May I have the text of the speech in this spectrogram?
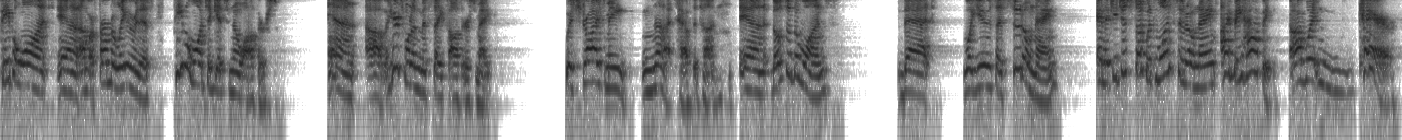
people want, and I'm a firm believer in this, people want to get to know authors. And uh, here's one of the mistakes authors make, which drives me nuts half the time. And those are the ones that will use a pseudonym. And if you just stuck with one pseudonym, I'd be happy. I wouldn't care.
